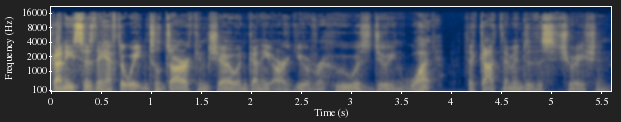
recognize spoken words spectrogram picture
Gunny says they have to wait until dark, and Joe and Gunny argue over who was doing what that got them into the situation.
